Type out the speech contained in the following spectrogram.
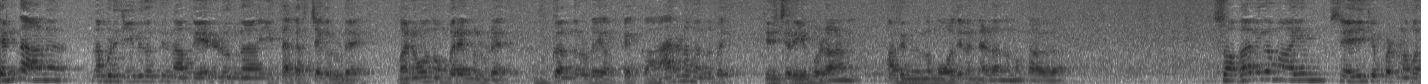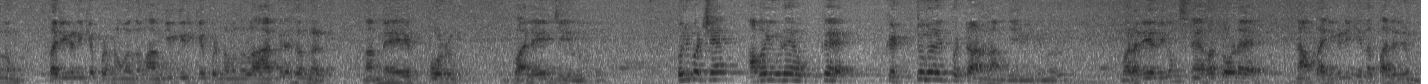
എന്താണ് നമ്മുടെ ജീവിതത്തിൽ നാം നേരിടുന്ന ഈ തകർച്ചകളുടെ മനോനൊമ്പരങ്ങളുടെ ദുഃഖങ്ങളുടെ ഒക്കെ കാരണമെന്ന് തിരിച്ചറിയുമ്പോഴാണ് അതിൽ നിന്ന് മോചനം നേടാൻ നമുക്കാവുക. സ്വാഭാവികമായും സ്നേഹിക്കപ്പെടണമെന്നും പരിഗണിക്കപ്പെടണമെന്നും അംഗീകരിക്കപ്പെടണമെന്നുള്ള ആഗ്രഹങ്ങൾ നമ്മെ എപ്പോഴും വലയം ചെയ്യുന്നുണ്ട്. ഒരുപക്ഷെ അവയുടെ ഒക്കെ കെട്ടുകളിൽപ്പെട്ടാണ് നാം ജീവിക്കുന്നത്. വളരെയധികം സ്നേഹത്തോടെ നാം പരിഗണിക്കുന്ന പലരും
